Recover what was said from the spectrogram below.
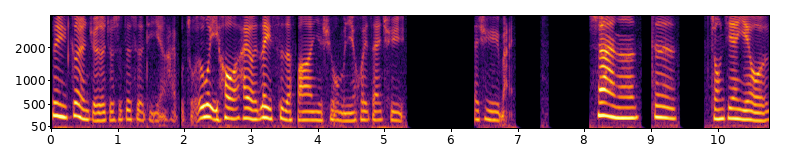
所以个人觉得就是这次的体验还不错。如果以后还有类似的方案，也许我们也会再去再去买。虽然呢，这中间也有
